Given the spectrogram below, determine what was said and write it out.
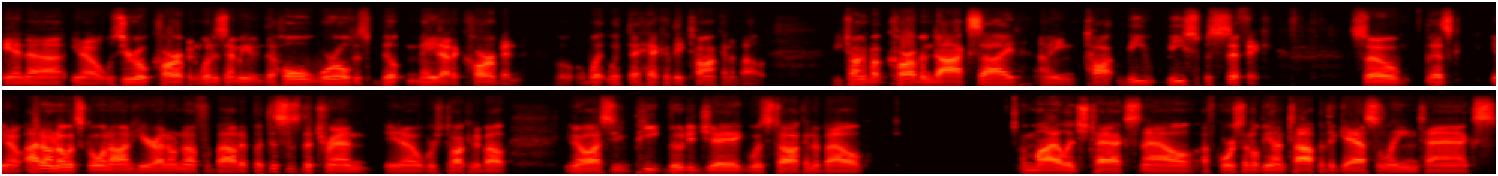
And uh, you know, zero carbon. What does that mean? The whole world is built made out of carbon. What what the heck are they talking about? You talking about carbon dioxide? I mean, talk be be specific. So that's you know, I don't know what's going on here. I don't know enough about it, but this is the trend. You know, we're talking about, you know, I see Pete Buttigieg was talking about a mileage tax now. Of course, it'll be on top of the gasoline tax.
